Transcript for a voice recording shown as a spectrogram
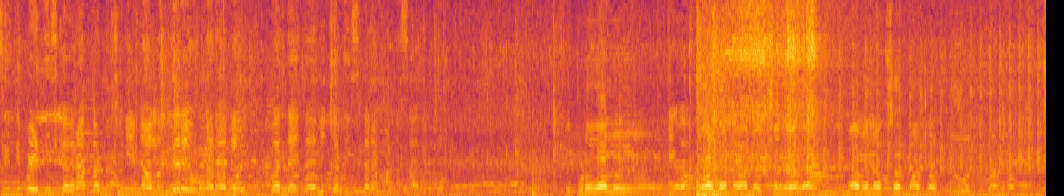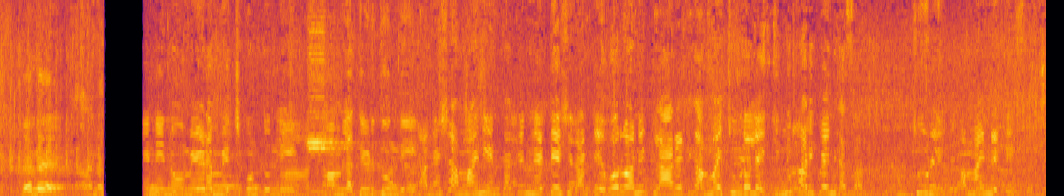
సిద్దిపేట తీసుకుపోయి అక్కడ నుంచి నేను వాళ్ళిద్దరే ఉన్నారని ఇబ్బంది అవుతుందని ఇక్కడ తీసుకురమ్మన్న సార్. ఇప్పుడు వాళ్ళు ఆమె వచ్చింది కదా ఆమెను ఒకసారి నేను మేడం మెచ్చుకుంటుంది మమ్మల్ని తిడుతుంది అనేసి అమ్మాయిని వెనకకి నెట్టేసారు అంటే ఎవరు అని క్లారిటీగా అమ్మాయి చూడలేదు. కింద పడిపోయింది కదా సార్. చూడలేదు. అమ్మాయిని నెట్టేసారు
